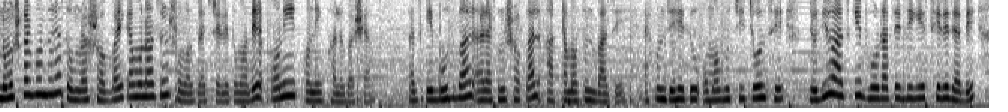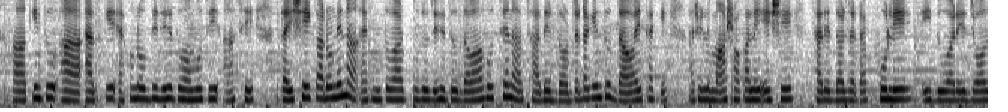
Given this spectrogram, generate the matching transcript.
নমস্কার বন্ধুরা তোমরা সবাই কেমন আছো? সমাজ লাইফস্টাইলে তোমাদের অনেক অনেক ভালোবাসা। আজকে বুধবার আর এখন সকাল আটটা মতন বাজে। এখন যেহেতু অমাবুচি চলছে, যদিও আজকে ভোর রাতের দিকে ছেড়ে যাবে কিন্তু আজকে এখন অবধি যেহেতু অমাবুচি আছে, তাই সেই কারণে না, এখন তো আর পুজো যেহেতু দেওয়া হচ্ছে না, ছাদের দরজাটা কিন্তু দেওয়াই থাকে। আসলে মা সকালে এসে ছাদের দরজাটা খোলে, এই দুয়ারে জল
